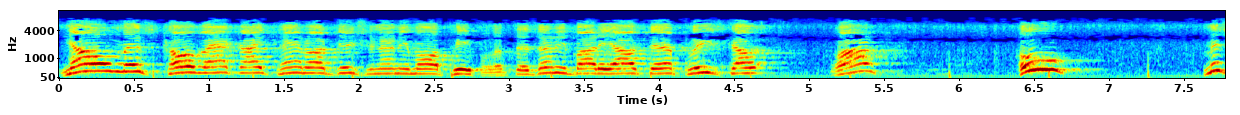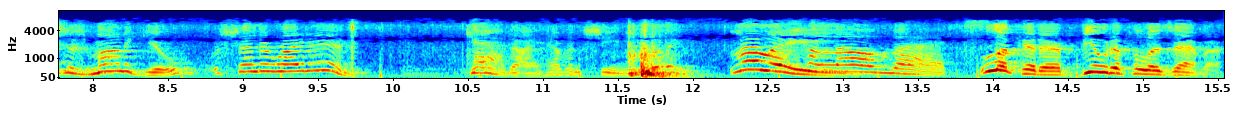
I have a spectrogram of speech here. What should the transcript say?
No, Miss Kovac, I can't audition any more people. If there's anybody out there, please tell. What? Who? Mrs. Montague? Send her right in. Gad, I haven't seen Lily. Lily! Hello, Max. Look at her, beautiful as ever.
